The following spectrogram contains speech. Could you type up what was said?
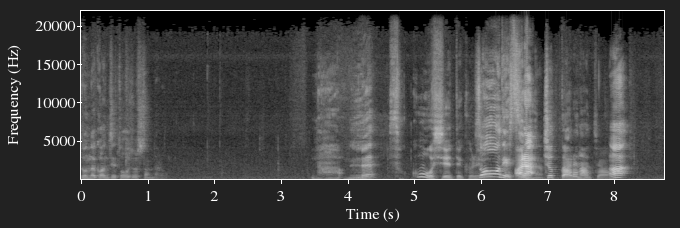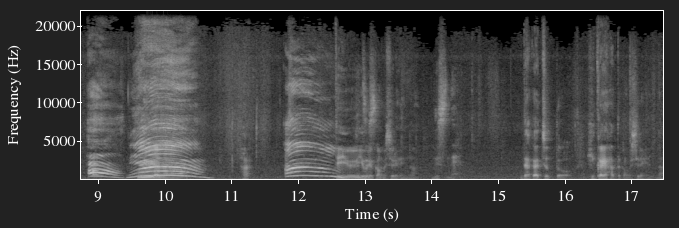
どんな感じで登場したんだろなあ。うね。そこを教えてくれよ。そうですよ。あらちょっとあれなんちゃう？あ。あね冬やじゃな。いはい。あっていう夢かもしれへんな。ですね。だからちょっと控えはったかもしれへんな。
